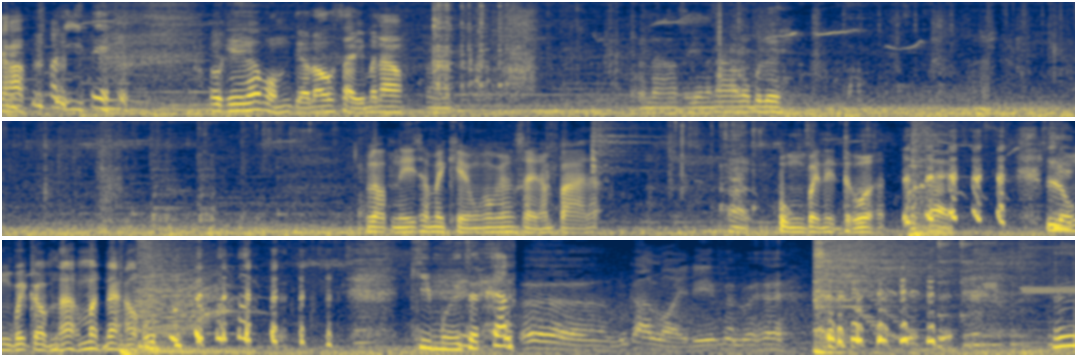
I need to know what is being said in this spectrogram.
งามไปเลยโอเคครับผมเดี๋ยวเราใส่มะนาวนะครับมะนาวใส่มะนาวลงไปเลย รอบนี้ถ้าไม่เค็มก็ไม่ต้องใส่น้ำปลาแล้วใช่ ปรุงไปในตัว ใช่ ลงไปกับน้ำมะนาว ขี้มือจะจัดเออ มันก็อร่อยดีเหมือนกันเว้ยเฮ้ย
